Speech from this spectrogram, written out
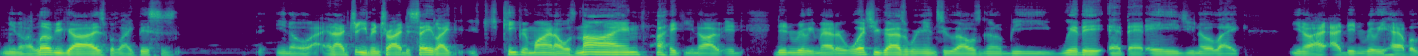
you know i love you guys but like this is you know, and I even tried to say, like, keep in mind, I was nine. Like, you know, I, it didn't really matter what you guys were into. I was going to be with it at that age. You know, like, you know, I, I didn't really have a,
